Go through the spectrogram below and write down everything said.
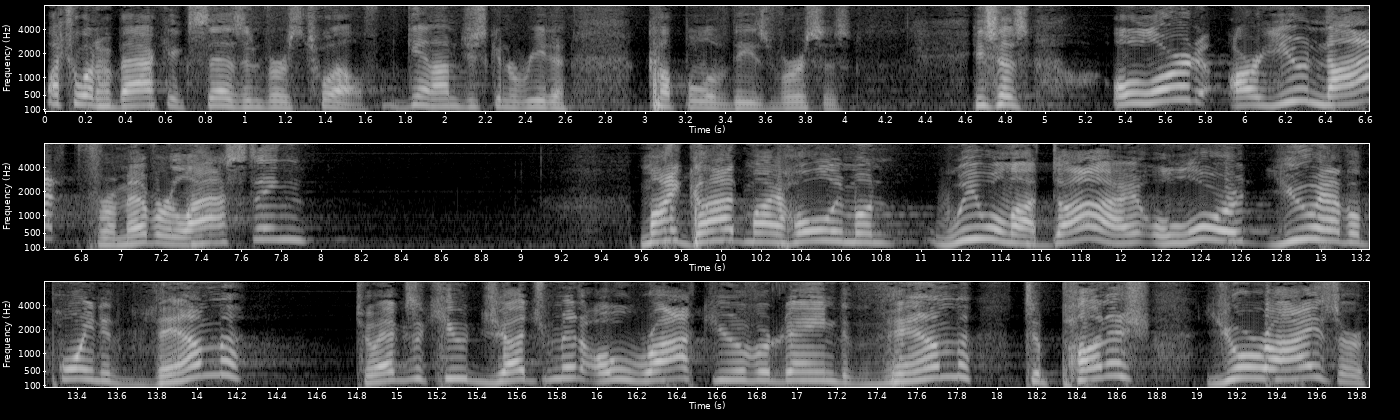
Watch what Habakkuk says in verse 12. Again, I'm just going to read a couple of these verses. He says, O Lord, are you not from everlasting? My God, my Holy One, we will not die. O Lord, you have appointed them to execute judgment. O rock, you have ordained them to punish. Your eyes are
